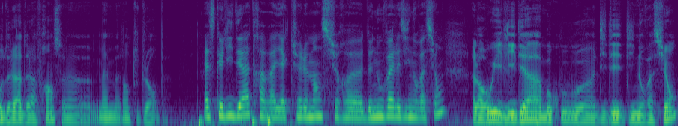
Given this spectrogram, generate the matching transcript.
au-delà de la France, même dans toute l'Europe. Est-ce que l'IDEA travaille actuellement sur euh, de nouvelles innovations? Alors oui, l'IDEA a beaucoup euh, d'idées d'innovation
